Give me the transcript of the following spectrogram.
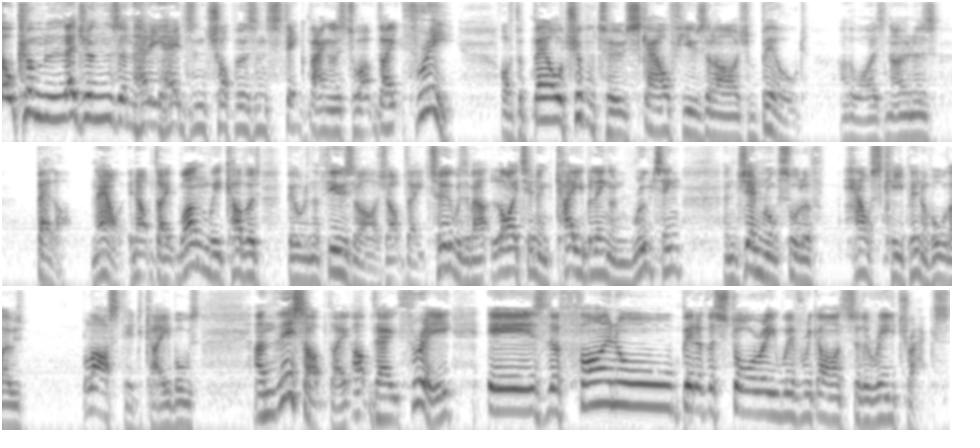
Welcome, legends and heliheads and choppers and stick bangers, to update three of the Bell 222 scale fuselage build, otherwise known as Bella. Now, in update one, we covered building the fuselage. Update two was about lighting and cabling and routing and general sort of housekeeping of all those blasted cables. And this update, update three, is the final bit of the story with regards to the retracts.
